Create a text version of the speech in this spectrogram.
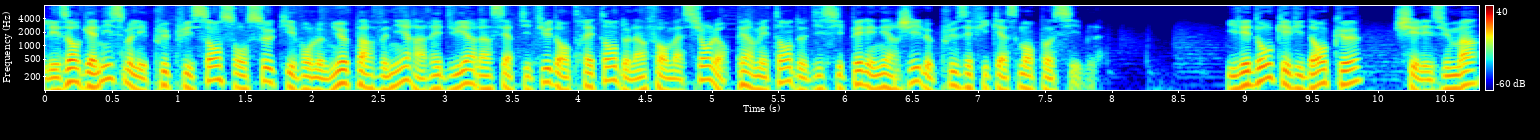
Les organismes les plus puissants sont ceux qui vont le mieux parvenir à réduire l'incertitude en traitant de l'information leur permettant de dissiper l'énergie le plus efficacement possible. Il est donc évident que, chez les humains,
